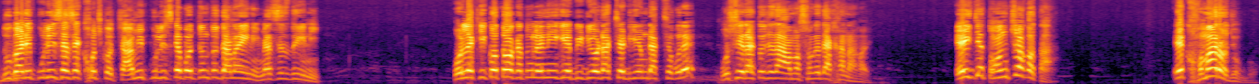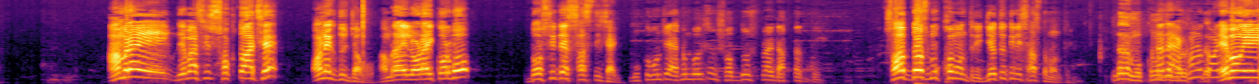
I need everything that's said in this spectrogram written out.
দু গাড়ি পুলিশ এসে খোঁজ করছে, আমি পুলিশকে পর্যন্ত জানাইনি মেসেজ দিইনি। বললে কি করতো ওকে তুলে নিয়ে গিয়ে ভিডিও ডাকছে ডিএম ডাকছে বলে বসিয়ে রাখতো যাতে আমার সঙ্গে দেখা না হয়। এই যে তঞ্চকতা, এ ক্ষমার অযোগ্য। আমরা এই দেবাশিস শক্ত আছে অনেক দূর যাব। আমরা এই লড়াই করব দোষীদের শাস্তি চাই। মুখ্যমন্ত্রী এখন বলছেন সব দোষ প্রায় ডাক্তারদের সব দোষ মুখ্যমন্ত্রী যেহেতু তিনি স্বাস্থ্যমন্ত্রী। দাদা মুখ্যমন্ত্রী এবং এই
